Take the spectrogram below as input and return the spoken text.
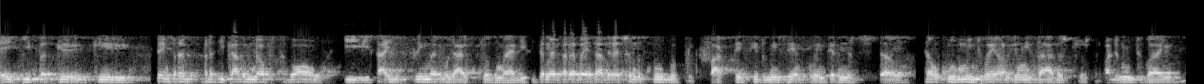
a equipa que, que tem praticado o melhor futebol e está em primeiro lugar de todo o mérito. E também parabéns à direção do clube, porque de facto tem sido um exemplo em termos de gestão. É um clube muito bem organizado, as pessoas trabalham muito bem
